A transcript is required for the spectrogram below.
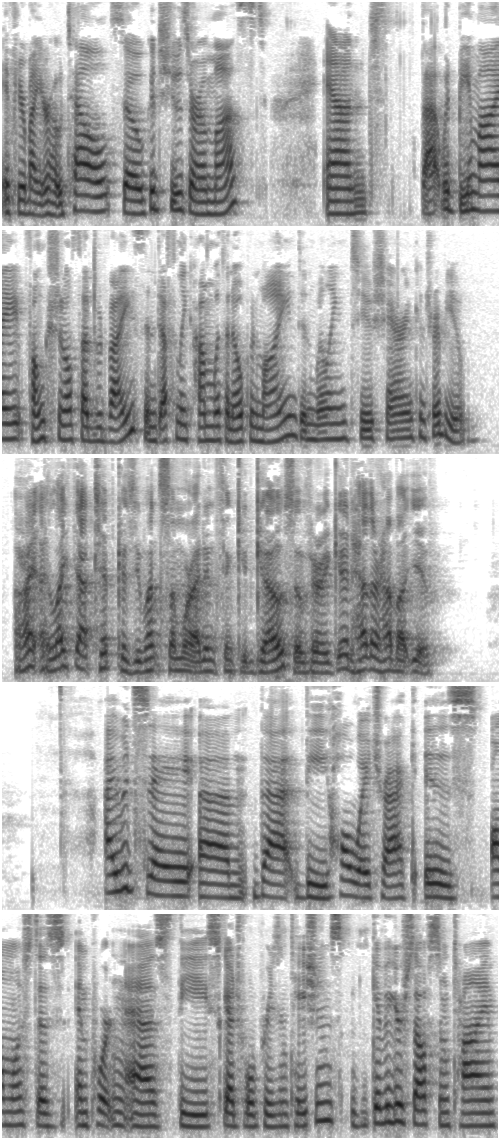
if you're by your hotel. So good shoes are a must. And that would be my functional set of advice. And definitely come with an open mind and willing to share and contribute. All right, I like that tip because you went somewhere I didn't think you'd go. So very good, Heather. How about you? I would say um, that the hallway track is almost as important as the scheduled presentations. Give yourself some time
